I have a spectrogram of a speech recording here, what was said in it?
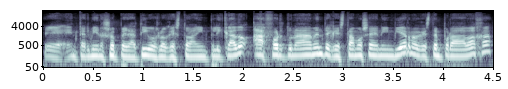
en términos operativos, lo que esto ha implicado. Afortunadamente que estamos en invierno, que es temporada baja,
